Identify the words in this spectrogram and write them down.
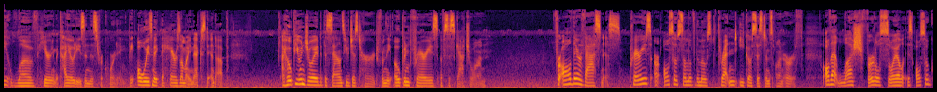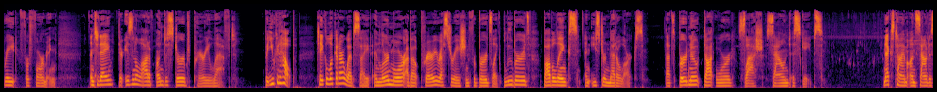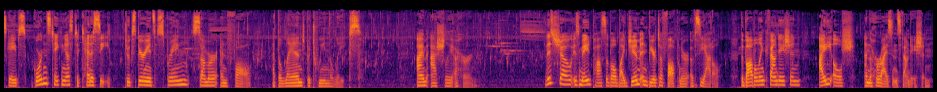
I love hearing the coyotes in this recording. They always make the hairs on my neck stand up. I hope you enjoyed the sounds you just heard from the open prairies of Saskatchewan. For all their vastness, prairies are also some of the most threatened ecosystems on Earth. All that lush, fertile soil is also great for farming. And today, there isn't a lot of undisturbed prairie left. But you can help. Take a look at our website and learn more about prairie restoration for birds like bluebirds, bobolinks, and eastern meadowlarks. That's birdnote.org slash sound escapes. Next time on Sound Escapes, Gordon's taking us to Tennessee to experience spring, summer, and fall at the land between the lakes. I'm Ashley Ahearn. This show is made possible by Jim and Birte Falconer of Seattle, the Bobolink Foundation, Heidi Ulsh, and the Horizons Foundation.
